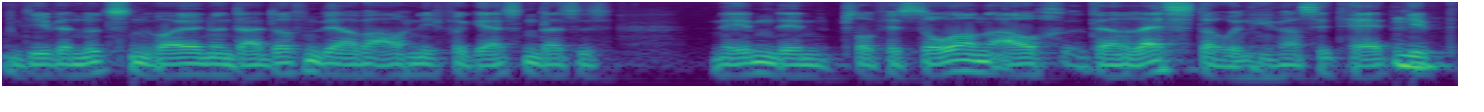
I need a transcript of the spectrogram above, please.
und die wir nutzen wollen. Und da dürfen wir aber auch nicht vergessen, dass es neben den Professoren auch den Rest der Universität mhm. gibt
